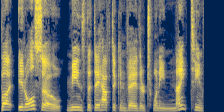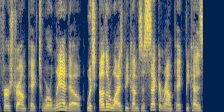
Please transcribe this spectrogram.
but it also means that they have to convey their 2019 first round pick to Orlando, which otherwise becomes a second round pick because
